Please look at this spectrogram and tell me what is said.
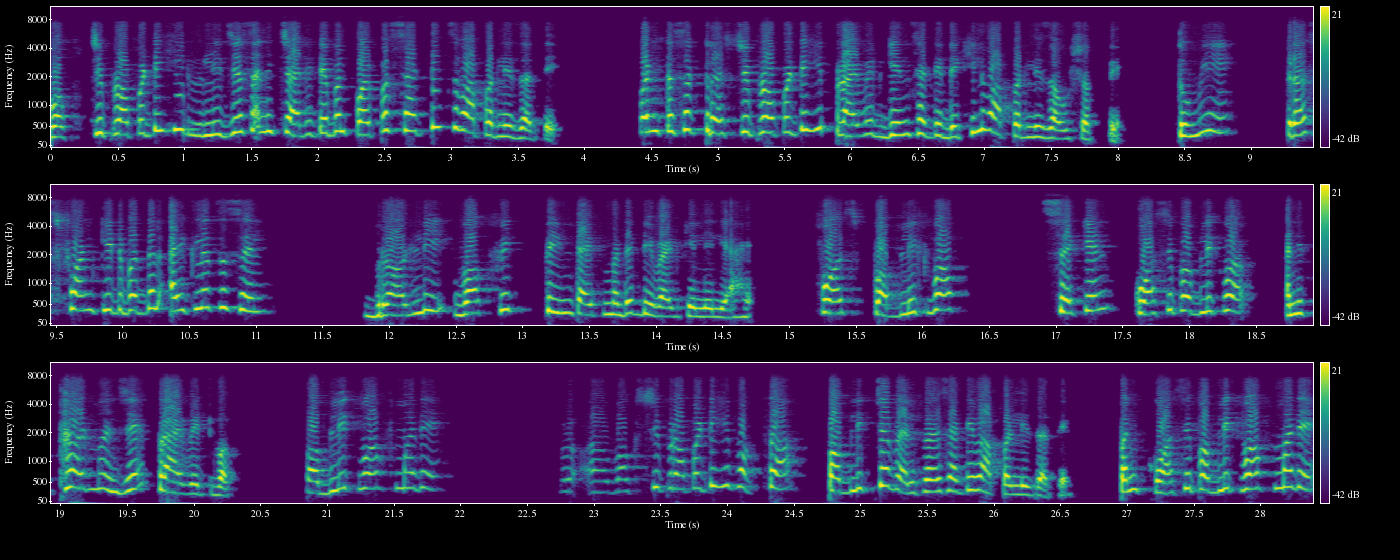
वक्फची प्रॉपर्टी ही रिलिजियस आणि चॅरिटेबल पर्पज साठीच वापरली जाते. पण तसं ट्रस्टची प्रॉपर्टी ही प्रायव्हेट गेन साठी देखील वापरली जाऊ शकते. तुम्ही ट्रस्ट फंड किटबद्दल ऐकलंच असेल. ब्रॉडली वक्फ ही तीन टाईपमध्ये डिवाइड केलेली आहे. First public work second quasi public work आणि थर्ड म्हणजे प्रायव्हेट वर्क पब्लिक वर्कमध्ये वर्कची प्रॉपर्टी ही फक्त पब्लिकच्या वेलफेअरसाठी वापरली जाते. पण क्वासी पब्लिक वर्कमध्ये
